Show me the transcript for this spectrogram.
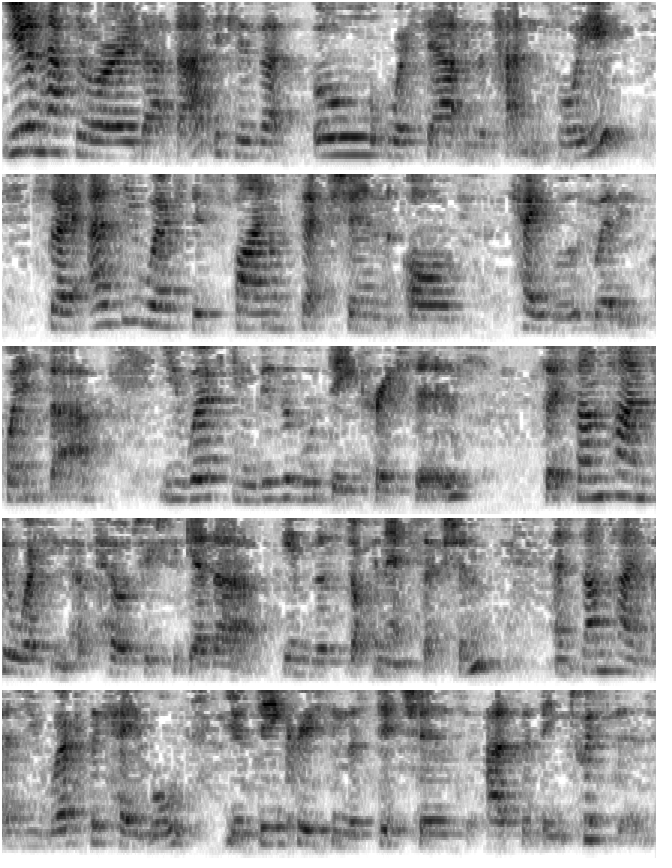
You don't have to worry about that because that's all worked out in the pattern for you. So as you work this final section of cables where these points are, you work invisible decreases. So sometimes you're working a pearl two together in the stockinette section, and sometimes as you work the cable, you're decreasing the stitches as they're being twisted.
